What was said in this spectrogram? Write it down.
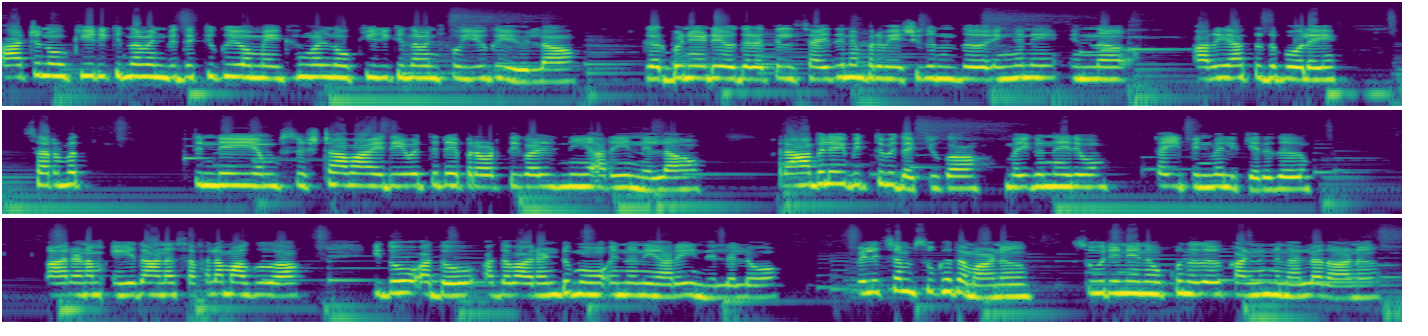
കാറ്റ് നോക്കിയിരിക്കുന്നവൻ വിതയ്ക്കുകയോ മേഘങ്ങൾ നോക്കിയിരിക്കുന്നവൻ കൊയ്യുകയുമില്ല ഗർഭിണിയുടെ ഉദരത്തിൽ ചൈതന്യം പ്രവേശിക്കുന്നത് എങ്ങനെ എന്ന് അറിയാത്തതുപോലെ സർവത്തിന്റെയും സൃഷ്ടാവായ ദൈവത്തിന്റെ പ്രവർത്തികൾ നീ അറിയുന്നില്ല. രാവിലെ വിത്ത് വിതയ്ക്കുക വൈകുന്നേരവും കൈ പിൻവലിക്കരുത്. കാരണം ഏതാണ് സഫലമാകുക? ഇതോ അതോ അഥവാ രണ്ടുമോ എന്ന് നീ അറിയുന്നില്ലല്ലോ. വെളിച്ചം സുഖതമാണ്. സൂര്യനെ നോക്കുന്നത് കണ്ണിന് നല്ലതാണ്.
